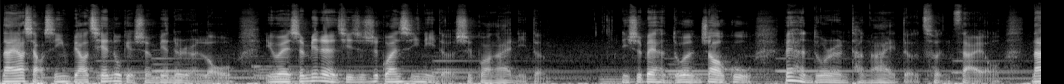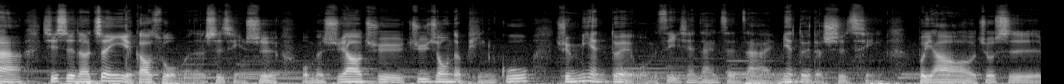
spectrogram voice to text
那要小心，不要迁怒给身边的人喽，因为身边的人其实是关心你的，是关爱你的。你是被很多人照顾、被很多人疼爱的存在哦。那其实呢，正义也告诉我们的事情是，我们需要去居中的评估，去面对我们自己现在正在面对的事情，不要就是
